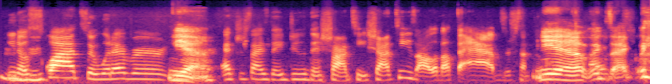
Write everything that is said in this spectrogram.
you know Mhm. squats or whatever Yeah. know, exercise they do than Shanti. Shanti is all about the abs or something. like Yeah, that, right? exactly.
